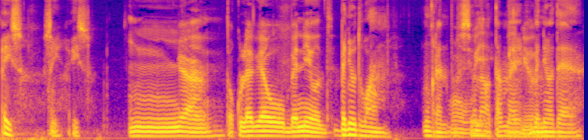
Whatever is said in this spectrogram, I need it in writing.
É isso. Sim, é isso. Hum, yeah. Teu colega é o Benilde. Benildo Am, um grande profissional também. Benildo. Benildo é,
